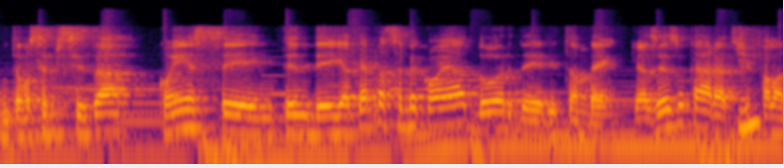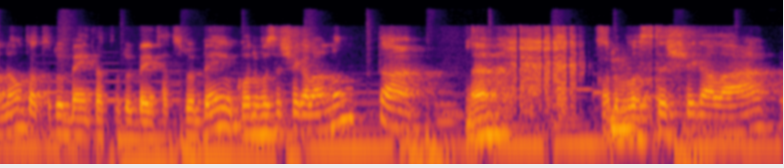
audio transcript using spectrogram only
Então você precisa conhecer, entender e até para saber qual é a dor dele também. Porque às vezes o cara te fala não, tá tudo bem, tá tudo bem, tá tudo bem, quando você chega lá não tá, né? Quando você chega lá,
